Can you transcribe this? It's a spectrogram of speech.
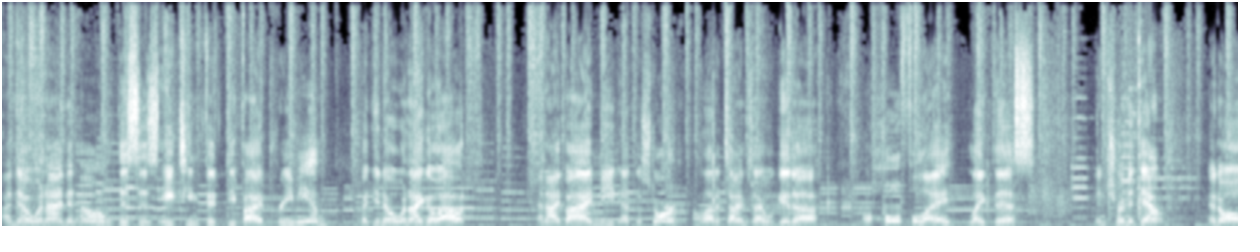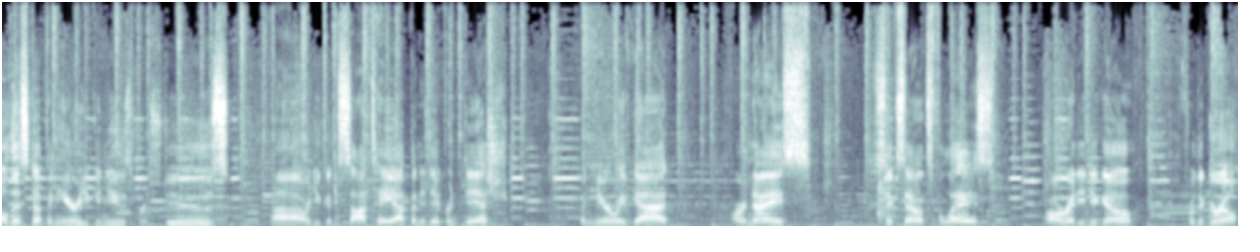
I know when I'm at home, this is 1855 premium, but you know, when I go out and I buy meat at the store, a lot of times I will get a, a whole filet like this and trim it down. And all this stuff in here you can use for stews, uh, or you can saute up in a different dish. But here we've got our nice six ounce fillets all ready to go for the grill.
